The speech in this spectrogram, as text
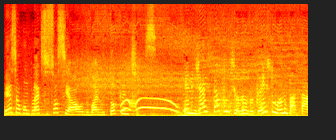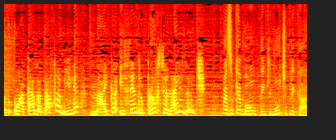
Esse é o complexo social do bairro Tocantins. Ele já está funcionando desde o ano passado com a Casa da Família, Naica e Centro Profissionalizante. Mas o que é bom tem que multiplicar.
